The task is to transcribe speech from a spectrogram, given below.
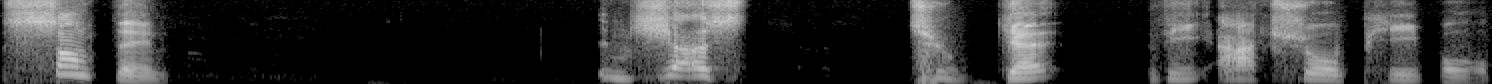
something just to get the actual people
